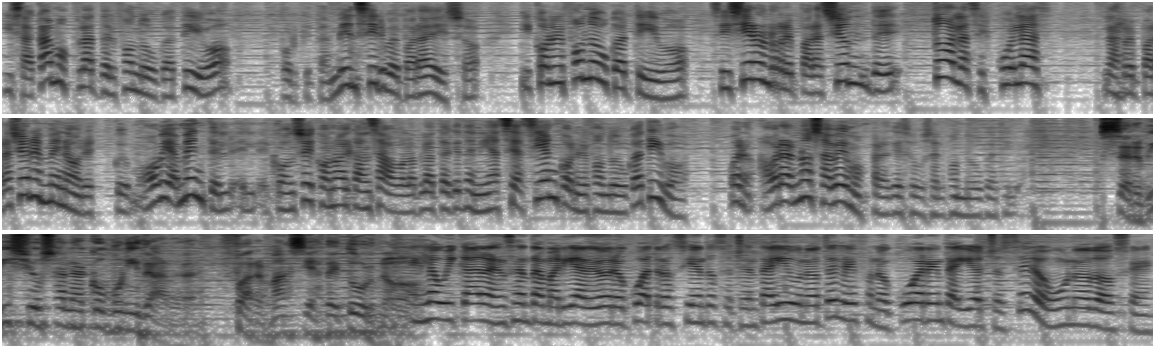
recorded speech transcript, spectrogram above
y sacamos plata del fondo educativo, porque también sirve para eso, y con el fondo educativo se hicieron reparación de todas las escuelas las reparaciones menores, que obviamente el, el, Consejo no alcanzaba con la plata que tenía, se hacían con el fondo educativo. Bueno, ahora no sabemos para qué se usa el fondo educativo. Servicios a la comunidad. Farmacias de turno. Es la ubicada en Santa María de Oro 481, teléfono 480112.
